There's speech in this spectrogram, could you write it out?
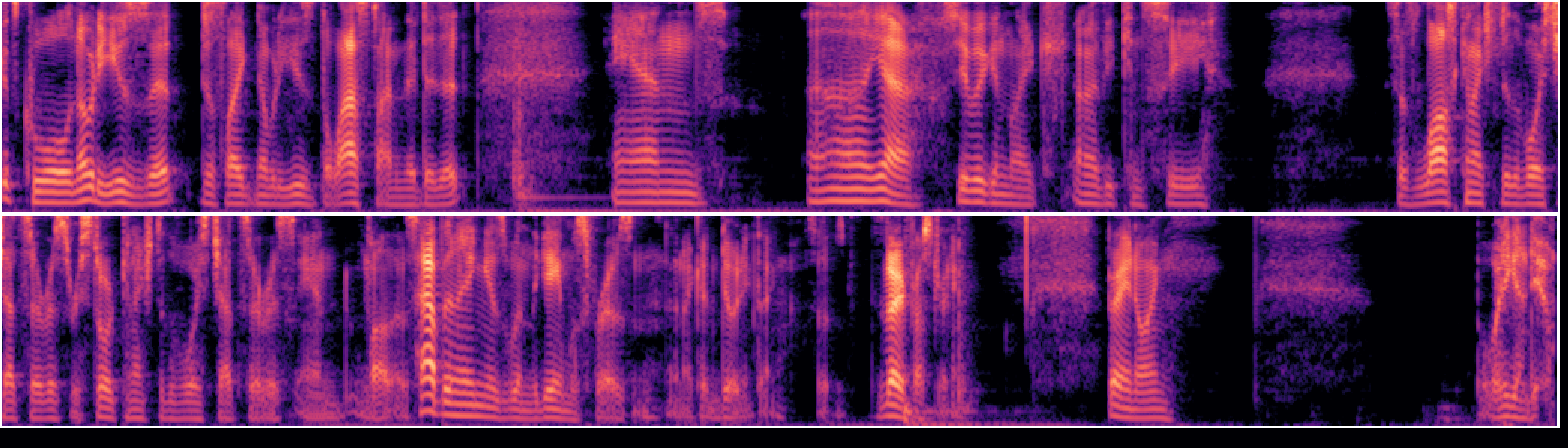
it's cool. Nobody uses it just like nobody used the last time they did it. And uh yeah see if we can like i don't know if you can see. It says lost connection to the voice chat service restored connection to the voice chat service and while that was happening is when the game was frozen and i couldn't do anything. So it's very frustrating very annoying but what are you gonna do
